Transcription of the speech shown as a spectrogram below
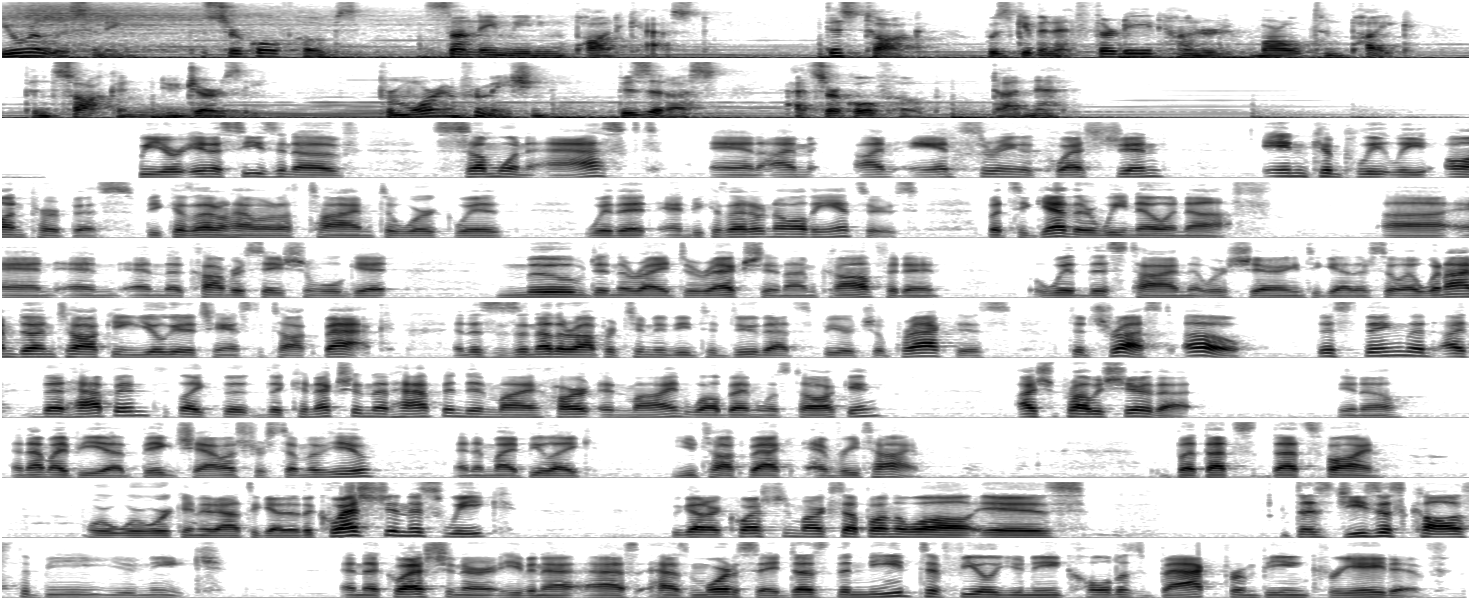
You are listening to Circle of Hope's Sunday Meeting Podcast. This talk was given at 3800 Marlton Pike, Pennsauken, New Jersey. For more information, visit us at circleofhope.net. We are in a season of someone asked, and I'm I'm answering a question incompletely on purpose because I don't have enough time to work with with it, and because I don't know all the answers. But together we know enough, uh, and and and the conversation will get moved in the right direction. I'm confident with this time that we're sharing together. So uh, when I'm done talking, you'll get a chance to talk back, and this is another opportunity to do that spiritual practice to trust. Oh, this thing that I that happened, like the the connection that happened in my heart and mind while Ben was talking, I should probably share that, you know, and that might be a big challenge for some of you, and it might be like you talk back every time, but that's that's fine. We're we're working it out together. The question this week, we got our question marks up on the wall is. Does Jesus call us to be unique? And the questioner even has, has more to say. Does the need to feel unique hold us back from being creative?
